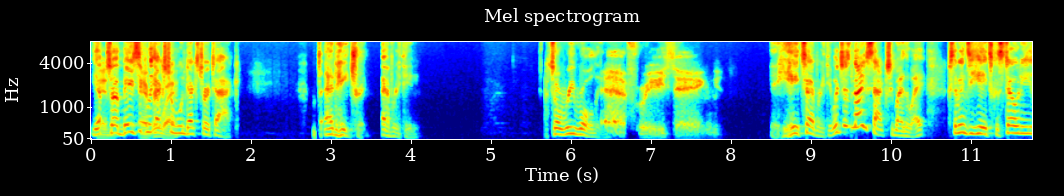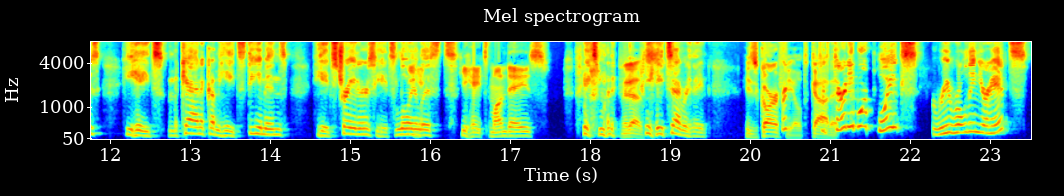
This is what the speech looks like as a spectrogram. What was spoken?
Yep. So basically, extra way. wound, extra attack, and hatred, everything. So re-rolling. Everything. Yeah, he hates everything, which is nice, actually, by the way, because that means he hates custodies, he hates mechanicum, he hates demons, he hates traitors, he hates loyalists, He hates Mondays. he hates, money, It does. he hates everything. He's Garfield. Got For it. 30 more points, re-rolling your hits.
